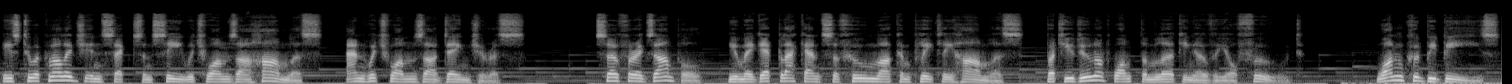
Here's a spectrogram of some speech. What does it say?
is to acknowledge insects and see which ones are harmless, and which ones are dangerous. So for example, you may get black ants of whom are completely harmless, but you do not want them lurking over your food. One could be bees,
